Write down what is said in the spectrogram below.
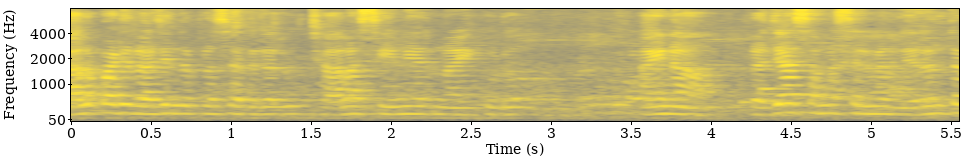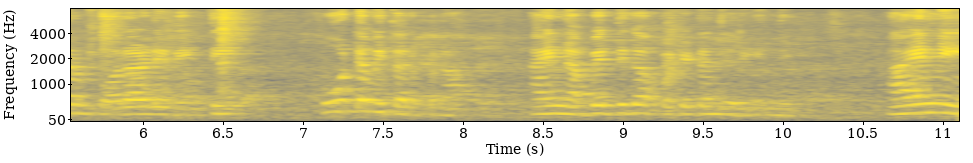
ఆలపాటి రాజేంద్ర ప్రసాద్ గారు చాలా సీనియర్ నాయకుడు. ఆయన ప్రజా సమస్యల మీద నిరంతరం పోరాడే వ్యక్తి. కూటమి తరపున ఆయన్ని అభ్యర్థిగా పెట్టడం జరిగింది. ఆయన్ని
